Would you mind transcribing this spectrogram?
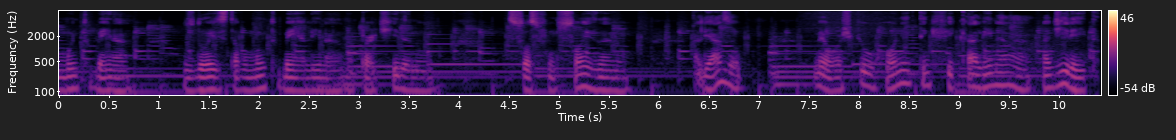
muito bem na. Os dois estavam muito bem ali na, na partida, no, nas suas funções, né? No, aliás, eu, meu, acho que o Rony tem que ficar ali na, na direita,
